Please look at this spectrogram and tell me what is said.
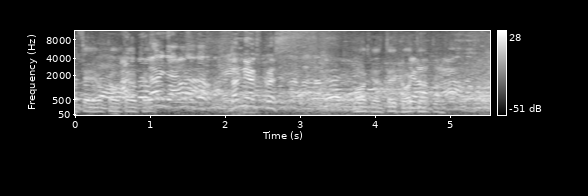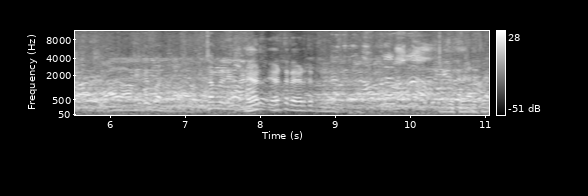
okay okay okay. Okay தண்ணி express. Okay thank okay okay எடு எடுத்துட்டு எடுத்துட்டு தேங்க்யூ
